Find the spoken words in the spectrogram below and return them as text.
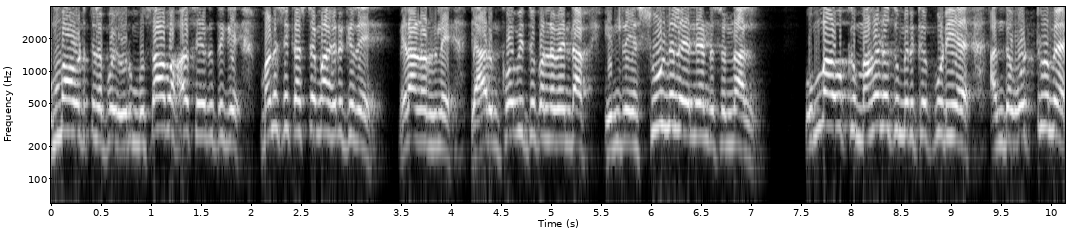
உம்மாவிடத்துல போய் ஒரு முசாபகா செய்யறதுக்கு மனசு கஷ்டமாக இருக்குது. மேலானவர்களே யாரும் கோபித்துக் கொள்ள வேண்டாம். இன்றைய சூழ்நிலை இல்லை என்று சொன்னால் உம்மாவுக்கும் மகனுக்கும் இருக்கக்கூடிய அந்த ஒற்றுமை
